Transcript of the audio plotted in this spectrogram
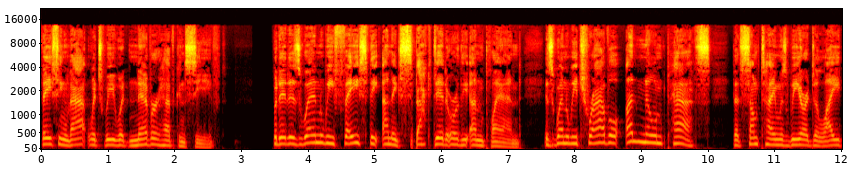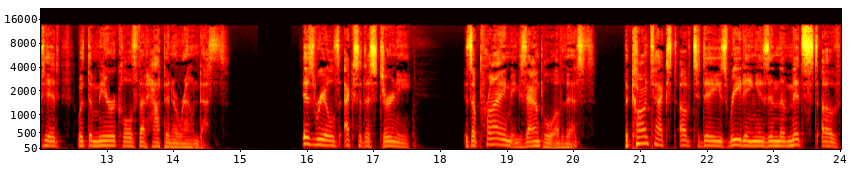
facing that which we would never have conceived. But it is when we face the unexpected or the unplanned, is when we travel unknown paths that sometimes we are delighted with the miracles that happen around us. Israel's Exodus journey is a prime example of this. The context of today's reading is in the midst of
